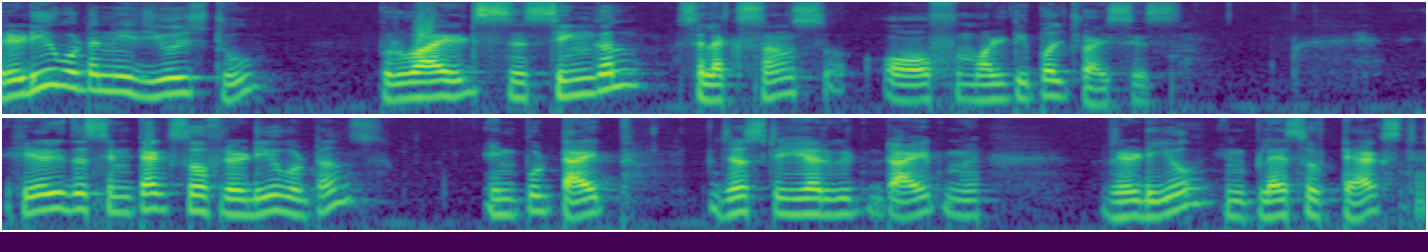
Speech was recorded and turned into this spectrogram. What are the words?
Radio button is used to provides single selections of multiple choices. Here is the syntax of radio buttons. Input type just here we type radio in place of text.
